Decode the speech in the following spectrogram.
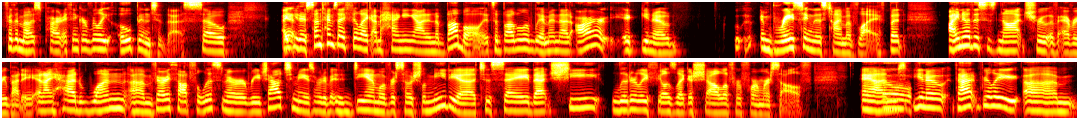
for the most part, I think are really open to this. So, yes. I, you know, sometimes I feel like I'm hanging out in a bubble. It's a bubble of women that are, you know, embracing this time of life. But I know this is not true of everybody. And I had one um, very thoughtful listener reach out to me, sort of in a DM over social media, to say that she literally feels like a shell of her former self. And, oh. you know, that really, um,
